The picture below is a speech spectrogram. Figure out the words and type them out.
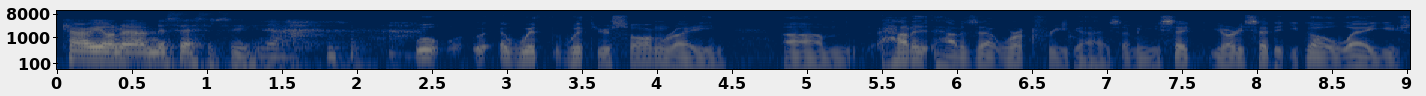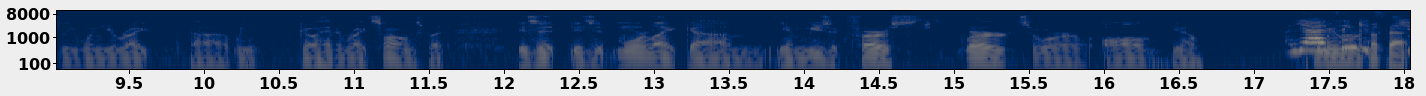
Carry on out of necessity. yeah. Well, with with your songwriting, um, how did how does that work for you guys? I mean, you said you already said that you go away usually when you write uh, when you go ahead and write songs, but is it is it more like um, you know music first, words, or all you know? Yeah, Tell I me a think it's. about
